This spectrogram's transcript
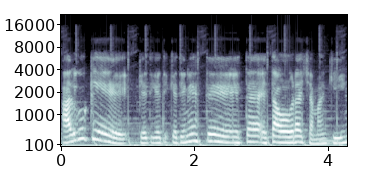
Algo que, que, tiene este, esta, esta obra de Shaman King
